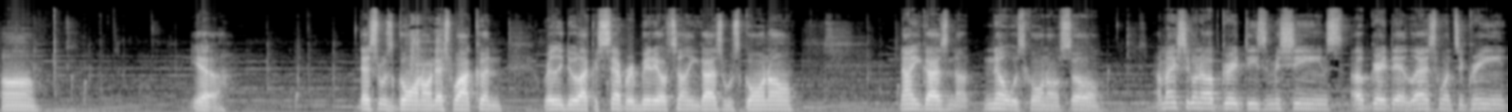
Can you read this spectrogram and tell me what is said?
um, yeah that's what's going on. That's why I couldn't really do like a separate video telling you guys what's going on. Now you guys know, know what's going on. So I'm actually going to upgrade these machines, upgrade that last one to green,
